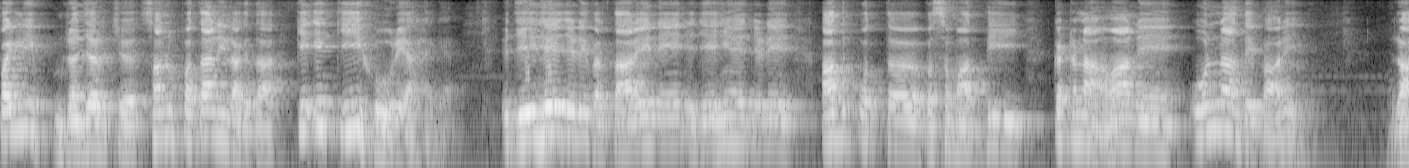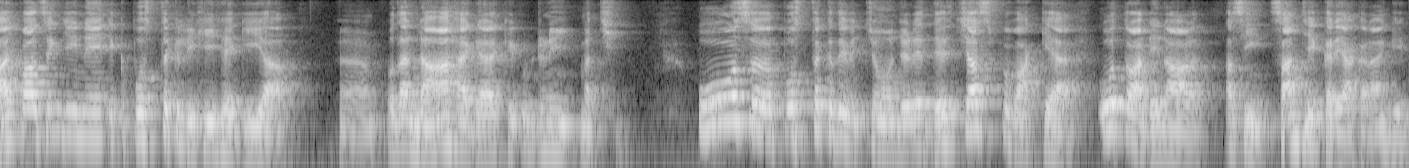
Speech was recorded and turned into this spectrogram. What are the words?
ਪਹਿਲੀ ਨਜ਼ਰ 'ਚ ਸਾਨੂੰ ਪਤਾ ਨਹੀਂ ਲੱਗਦਾ ਕਿ ਇਹ ਕੀ ਹੋ ਰਿਹਾ ਹੈਗਾ। ਅਜਿਹੇ ਜਿਹੜੇ ਵਰਤਾਰੇ ਨੇ ਅਜਿਹੇ ਜਿਹੜੇ ਅਦਭੁਤ ਵਸਮਾਦੀ ਘਟਨਾਵਾਂ ਨੇ, ਉਹਨਾਂ ਦੇ ਬਾਰੇ ਰਾਜਪਾਲ ਸਿੰਘ ਜੀ ਨੇ ਇੱਕ ਪੁਸਤਕ ਲਿਖੀ ਹੈਗੀ ਆ ਉਹਦਾ ਨਾਂ ਹੈਗਾ ਕਿ ਉੱਡਣੀ ਮੱਛੀ। ਉਸ ਪੁਸਤਕ ਦੇ ਵਿੱਚੋਂ ਜਿਹੜੇ ਦਿਲਚਸਪ ਵਾਕਿਆ ਉਹ ਤੁਹਾਡੇ ਨਾਲ ਅਸੀਂ ਸਾਂਝੇ ਕਰਿਆ ਕਰਾਂਗੇ।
